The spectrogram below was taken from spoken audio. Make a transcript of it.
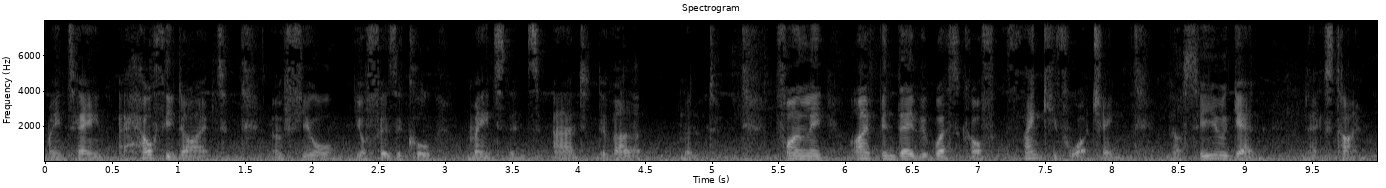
maintain a healthy diet and fuel your physical maintenance and development. Finally, I've been David Westcough. Thank you for watching and I'll see you again next time.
